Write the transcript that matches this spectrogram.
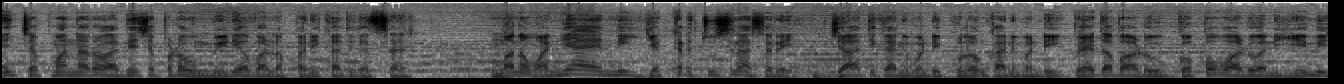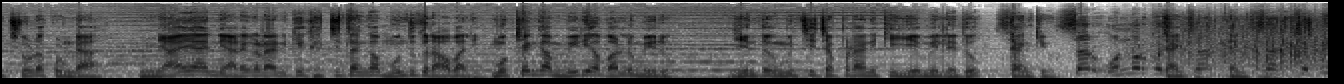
ఏం చెప్పమన్నారో అదే చెప్పడం మీడియా వాళ్ళ పని కాదు కదా సార్. మనం అన్యాయాన్ని ఎక్కడ చూసినా సరే జాతి కానివ్వండి కులం కానివ్వండి పేదవాడు గొప్పవాడు అని ఏమీ చూడకుండా న్యాయాన్ని అడగడానికి ఖచ్చితంగా ముందుకు రావాలి. ముఖ్యంగా మీడియా వాళ్ళు మీరు. ఇంతకు మించి చెప్పడానికి ఏమీ లేదు. Thank you sir one more thank you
